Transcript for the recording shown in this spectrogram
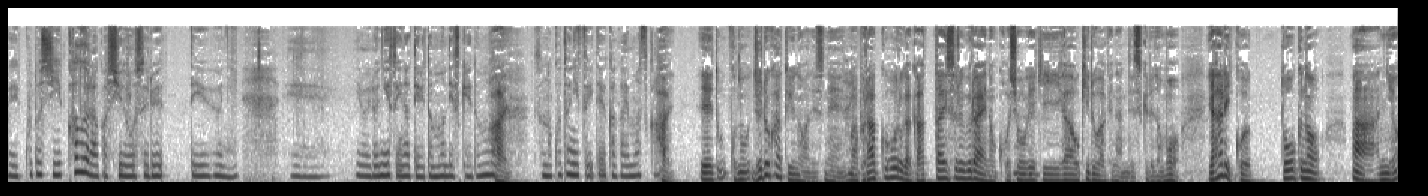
え今年神楽が始動するっていうふうに、えー、いろいろニュースになっていると思うんですけれども、はい、そのことについて伺えますか？はいえーと、この重力波というのはですね、はい、まあ、ブラックホールが合体するぐらいのこう衝撃が起きるわけなんですけれどもやはりこう遠くのまあ、に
